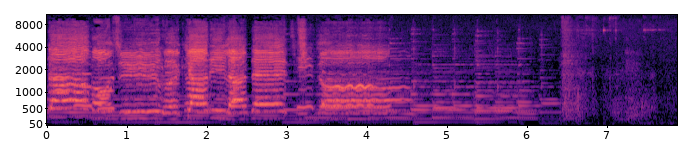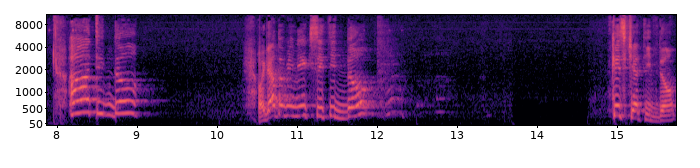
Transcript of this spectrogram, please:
d'aventures car il a des Tidans. Ah, Tidan! Regarde Dominique, c'est Tidan. Qu'est-ce qu'il y a, Tidan?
